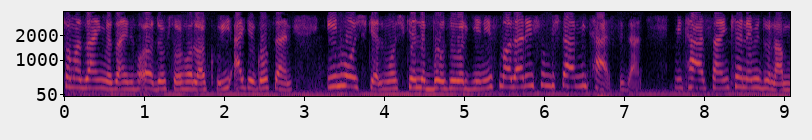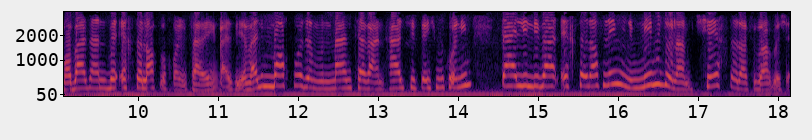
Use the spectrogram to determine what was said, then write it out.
شما زنگ بزنید دکتر هولاکویی اگه گفتن این مشکل مشکل بزرگی نیست. مادر ایشون بیشتر میترسیدن. میترسن که نمی‌دونم ما بعدا به اختلاف بخوریم سر این قضیه. ولی ما خودمون منطقا هر چی فکر می‌کنیم دلیلی بر اختلاف نمی‌بینیم. نمی‌دونم چه اختلافی باید باشه.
